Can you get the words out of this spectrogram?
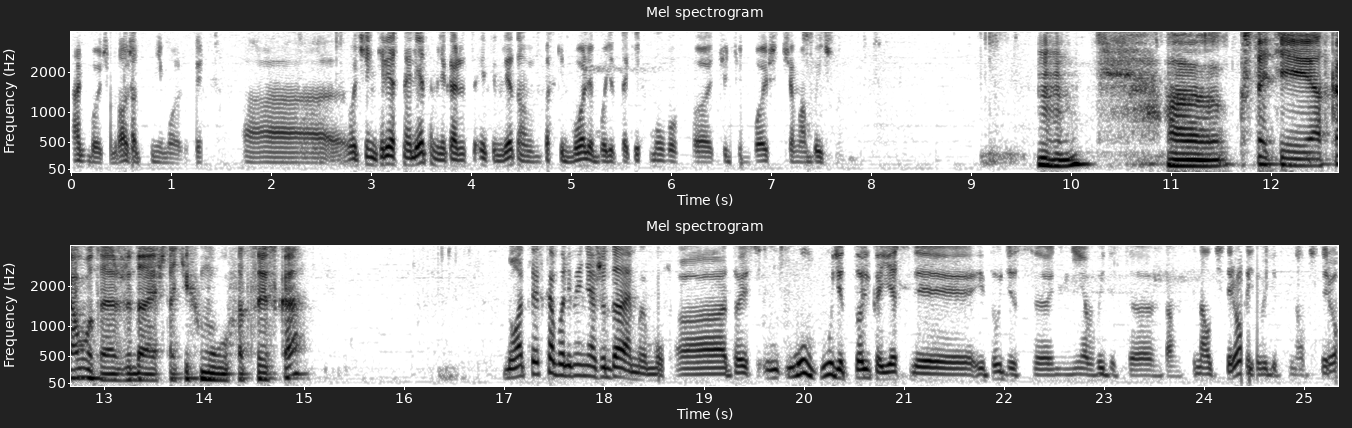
так больше продолжаться не может. И, Очень интересное лето, мне кажется, этим летом в баскетболе будет таких мувов чуть-чуть больше, чем обычно. Угу. Кстати, от кого ты ожидаешь таких мувов? От ЦСКА? Ну, от ЦСКА более-менее ожидаемый мув. А, то есть мув будет только если Итудис э, не выйдет э, там, в финал четырех. Если выйдет в финал четырех,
